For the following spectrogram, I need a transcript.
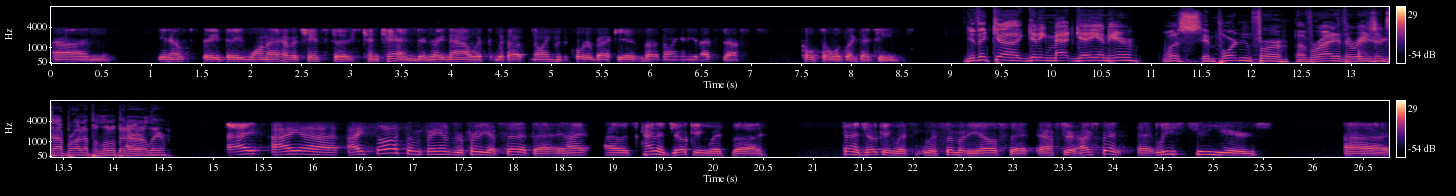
Um, you know they they want to have a chance to contend, and right now, with without knowing who the quarterback is, without knowing any of that stuff, Colts don't look like that team. You think uh, getting Matt Gay in here was important for a variety of the reasons I brought up a little bit earlier? I I uh, I saw some fans were pretty upset at that, and I I was kind of joking with uh, kind of joking with with somebody else that after I've spent at least two years uh,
